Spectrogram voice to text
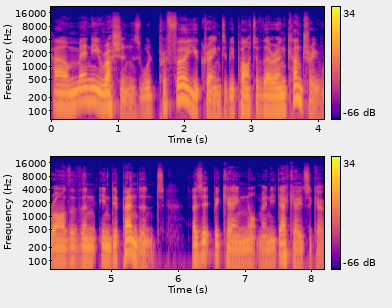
how many Russians would prefer Ukraine to be part of their own country rather than independent, as it became not many decades ago.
